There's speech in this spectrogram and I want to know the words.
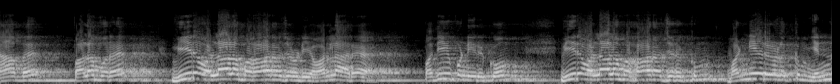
நாம பலமுறை வீர வல்லாள மகாராஜனுடைய வரலாறை பதிவு பண்ணியிருக்கோம். வீர வல்லாள மகாராஜருக்கும் வன்னியர்களுக்கும் என்ன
